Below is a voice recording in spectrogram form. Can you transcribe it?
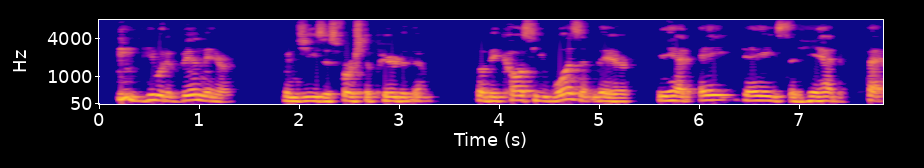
he would have been there when Jesus first appeared to them. But because he wasn't there, he had eight days that he had to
